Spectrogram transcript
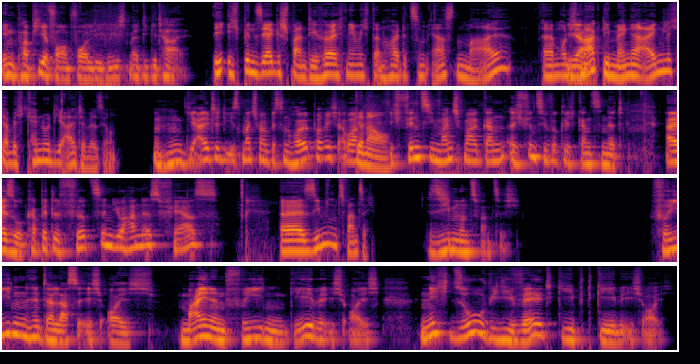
in Papierform vorliegen, nicht mehr digital. Ich bin sehr gespannt. Die höre ich nämlich dann heute zum ersten Mal. Ähm, und ich ja. mag die Menge eigentlich, aber ich kenne nur die alte Version. Mhm, die alte, die ist manchmal ein bisschen holperig, aber genau. ich finde sie manchmal ganz, ich finde sie wirklich ganz nett. Also, Kapitel 14, Johannes, Vers äh, 27. 27. Frieden hinterlasse ich euch, meinen Frieden gebe ich euch, nicht so wie die Welt gibt, gebe ich euch.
